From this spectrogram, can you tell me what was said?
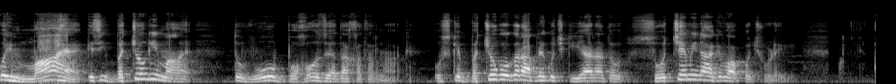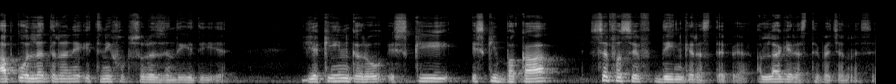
कोई माँ है, किसी बच्चों की माँ है तो वो बहुत ज़्यादा ख़तरनाक है। उसके बच्चों को अगर आपने कुछ किया ना तो सोचे भी ना कि वो आपको छोड़ेगी। आपको अल्लाह ताला ने इतनी खूबसूरत ज़िंदगी दी है। यकीन करो, इसकी इसकी बका सिर्फ़ और सिर्फ़ दीन के रास्ते पे है, अल्लाह के रास्ते पे चलने से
